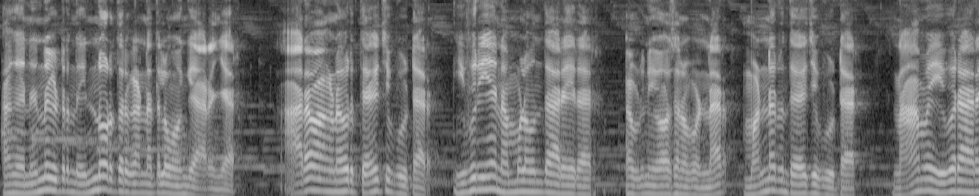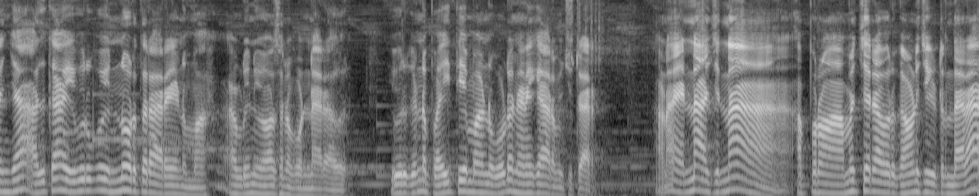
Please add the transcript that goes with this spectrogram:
அங்கே நின்றுக்கிட்டு இருந்த இன்னொருத்தர் கன்னத்தில் ஓங்கி அரைஞ்சார் அறை வாங்கினவர் திகைச்சு போயிட்டார். இவர் ஏன் நம்மளை வந்து அரைகிறார் அப்படின்னு யோசனை பண்ணார். மன்னரும் திகைச்சு போயிட்டார். நாம் இவர் அரைஞ்சா அதுக்காக இவர் போய் இன்னொருத்தர் அரையணுமா அப்படின்னு யோசனை பண்ணார் அவர். இவருக்கு என்ன பைத்தியமானு கூட நினைக்க ஆரம்பிச்சிட்டார். ஆனால் என்ன ஆச்சுன்னா அப்புறம் அமைச்சர் அவர் கவனிச்சிக்கிட்டு இருந்தாரா?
